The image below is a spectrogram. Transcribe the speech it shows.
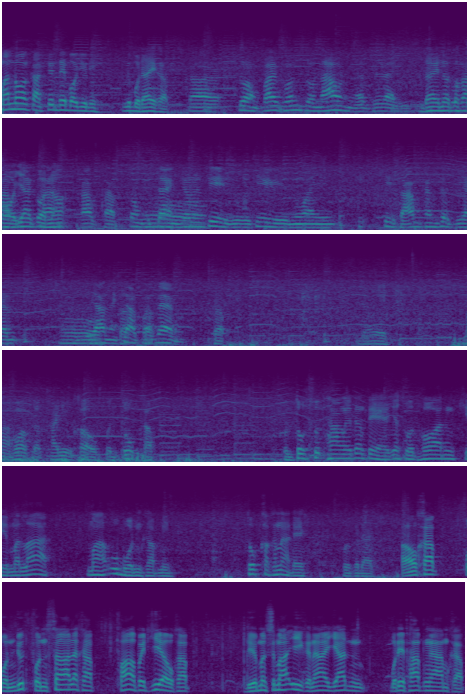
มานอนกลางเต็นท์ได้บ่อยู่นี่หรือบ่ได้ครับ ก็ช่วงปลายฝนตัวหนาวนี่ครับจะได้ได้เนาะต้องขออนุญาตก่อนเนาะ ครับครับต้องไปแจ้งเจ้าหน้าที่อยู่ที่หน่วยที่สามคันทะเบียนอุทยานแห่งชาติพระแต้มครับเดี๋ยวเอ้ยมาฮอดกับพายุเข้าฝนตกครับฝนตกสุดทางเลยตั้งแต่ยโสธรเขมราชมาอุบลครับนี่ตกขนาดใดฝนก็ได้เอาครับฝนหยุดฝนซาแล้วครับฟ้าเอาไปเที่ยวครับ เดี๋ยวมันสมาอีกกันนะยันบริภาพงามครับ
